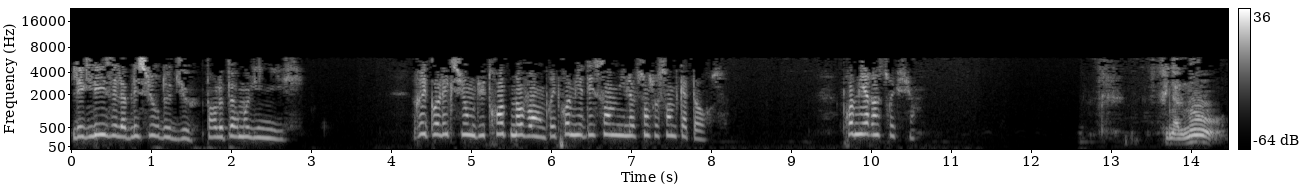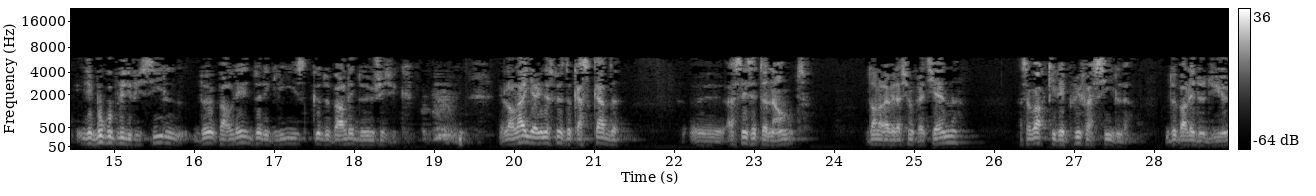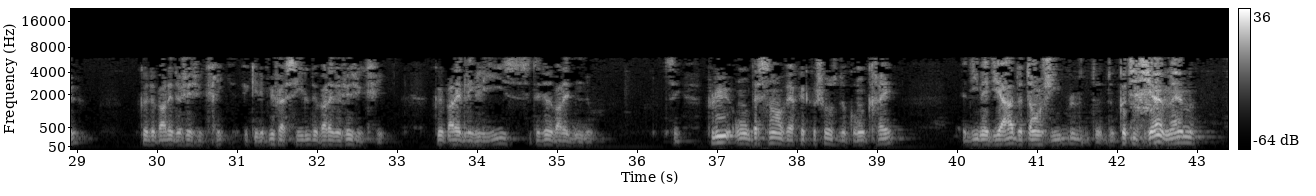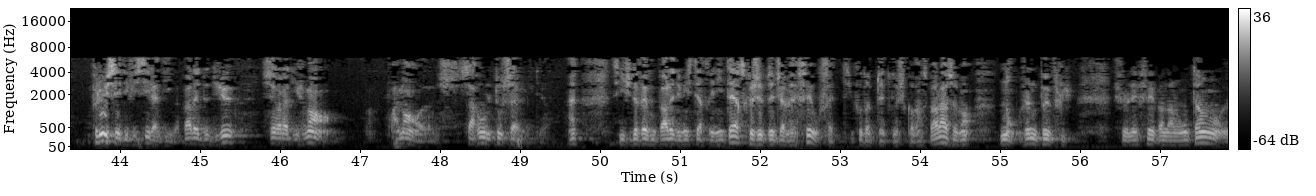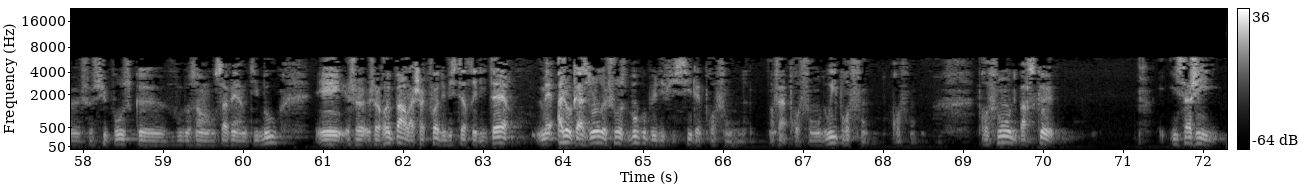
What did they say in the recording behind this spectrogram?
L'Église est la blessure de Dieu, par le Père Molinier. Récollection du 30 novembre et 1er décembre 1974. Première instruction. Finalement, il est beaucoup plus difficile de parler de l'Église que de parler de Jésus. Alors là, il y a une espèce de cascade euh, assez étonnante dans la révélation chrétienne, à savoir qu'il est plus facile de parler de Dieu que de parler de Jésus-Christ, et qu'il est plus facile de parler de Jésus-Christ que de parler de l'Église, c'est-à-dire de parler de nous. C'est plus on descend vers quelque chose de concret, d'immédiat, de tangible, de, quotidien même, plus c'est difficile à dire. Parler de Dieu, c'est relativement, vraiment, euh, ça roule tout seul. Hein. si je devais vous parler du mystère trinitaire, ce que j'ai peut-être jamais fait, au fait, il faudrait peut-être que je commence par là, seulement, non, je ne peux plus je l'ai fait pendant longtemps, euh, je suppose que vous en savez un petit bout, et je, reparle à chaque fois du mystère trinitaire, mais à l'occasion de choses beaucoup plus difficiles et profondes. Enfin, profondes, oui, profondes, profondes. Profondes parce que il s'agit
